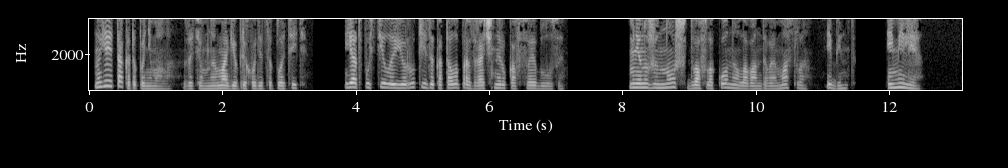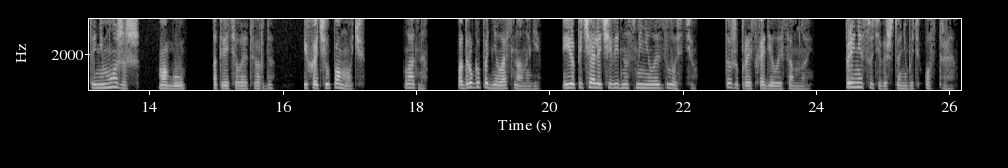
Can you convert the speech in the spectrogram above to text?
Но я и так это понимала. За темную магию приходится платить. Я отпустила ее руки и закатала прозрачный рукав своей блузы. Мне нужен нож, два флакона, лавандовое масло и бинт. Эмилия, ты не можешь? Могу. — ответила я твердо. «И хочу помочь». «Ладно». Подруга поднялась на ноги. Ее печаль, очевидно, сменилась злостью. Тоже происходило и со мной. «Принесу тебе что-нибудь острое».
